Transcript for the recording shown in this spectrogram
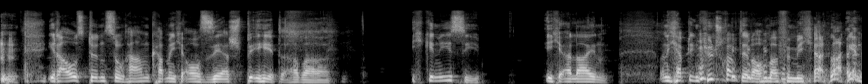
ihre Ausdünstung haben, kam ich auch sehr spät, aber ich genieße sie. Ich allein. Und ich habe den Kühlschrank dann auch mal für mich allein.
